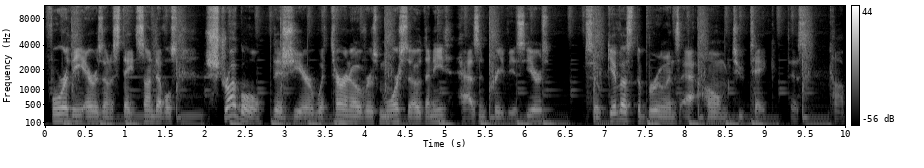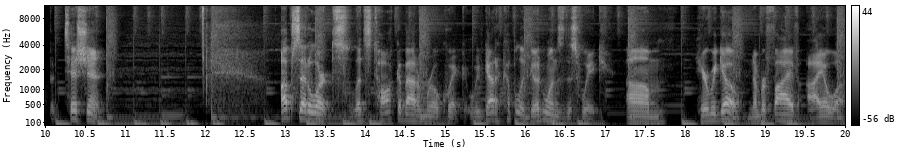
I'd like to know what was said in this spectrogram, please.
for the Arizona State Sun Devils struggle this year with turnovers more so than he has in previous years. So give us the Bruins at home to take this competition. Upset alerts. Let's talk about them real quick. We've got a couple of good ones this week. Um, here we go. Number five, Iowa.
